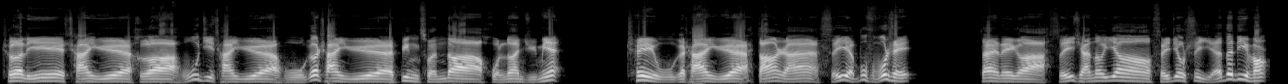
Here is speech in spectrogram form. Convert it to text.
车厘单于和无极单于五个单于并存的混乱局面，这五个单于当然谁也不服谁，在那个谁拳头硬谁就是爷的地方，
